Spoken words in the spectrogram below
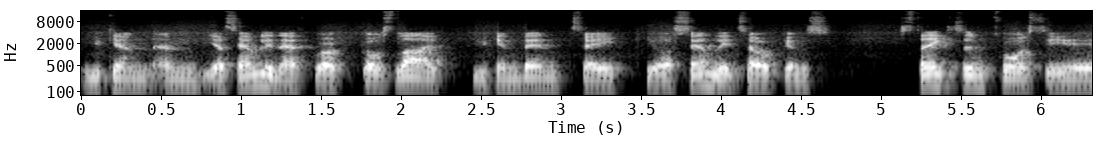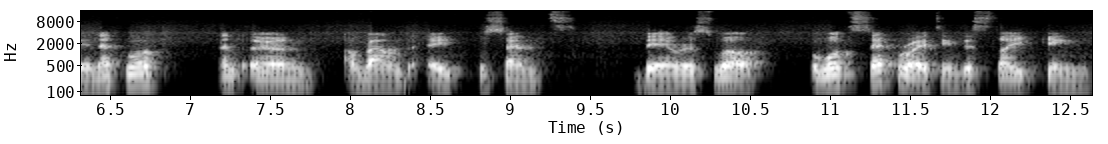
you can and the Assembly Network goes live. You can then take your Assembly tokens, stake them towards the network, and earn around eight percent there as well. But what's separating the staking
